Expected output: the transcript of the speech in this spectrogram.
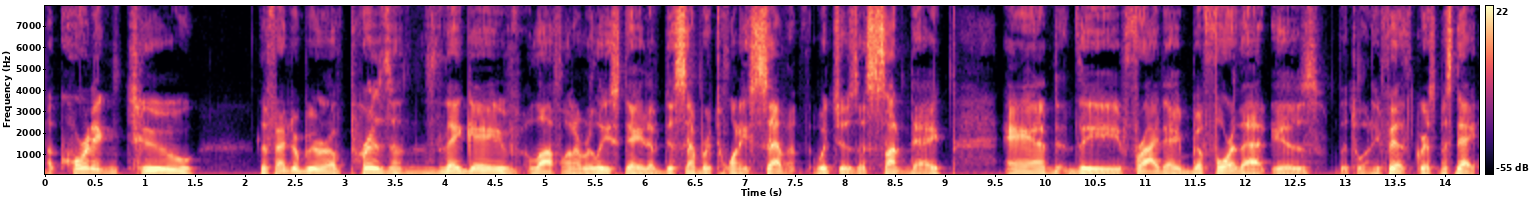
According to the Federal Bureau of Prisons, they gave Laughlin a release date of December 27th, which is a Sunday, and the Friday before that is the 25th, Christmas Day,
